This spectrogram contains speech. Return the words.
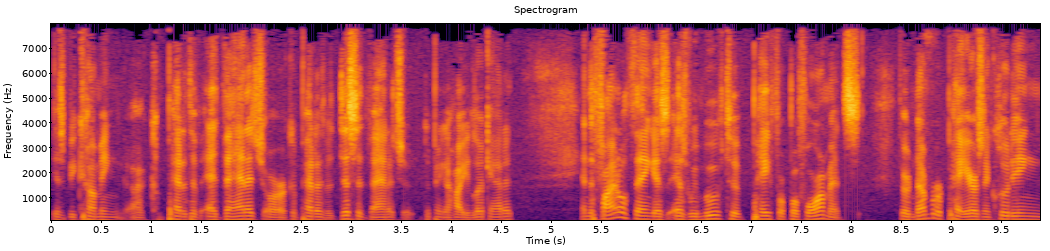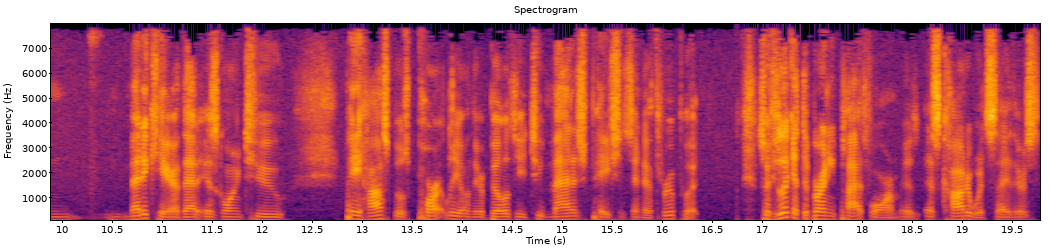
is becoming a competitive advantage or a competitive disadvantage, depending on how you look at it. And the final thing is, as we move to pay for performance, there are a number of payers, including Medicare, that is going to pay hospitals partly on their ability to manage patients and their throughput. So if you look at the burning platform, as, as Kotter would say, there's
